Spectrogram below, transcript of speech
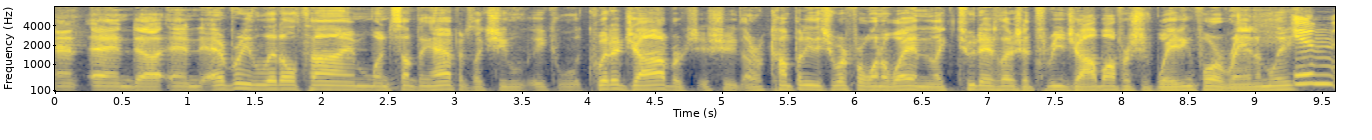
And and uh, and every little time when something happens, like she l- quit a job or she, she or a company that she worked for went away, and like two days later she had three job offers she's waiting for randomly. in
